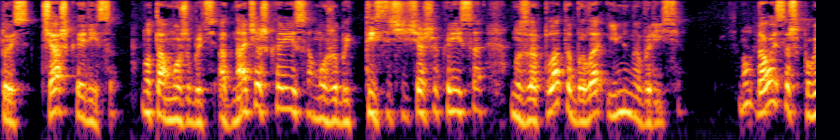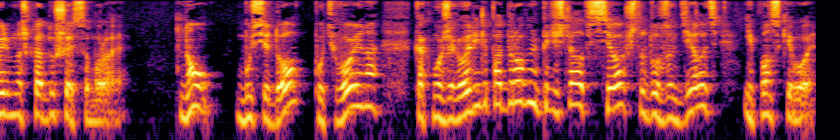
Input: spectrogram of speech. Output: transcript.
то есть чашкой риса. Ну, там может быть одна чашка риса, может быть тысячи чашек риса, но зарплата была именно в рисе. Ну, давай, Саша, поговорим немножко о душе самурая. Ну, Бусидо, путь воина, как мы уже говорили подробно, перечислял все, что должен делать японский воин.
